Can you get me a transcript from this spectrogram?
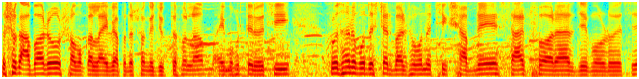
দর্শক, আবারও সমকাল লাইভে আপনাদের সঙ্গে যুক্ত হলাম। এই মুহূর্তে রয়েছি প্রধান উপদেষ্টার বাসভবনের ঠিক সামনে, সার্ক ফোয়ারার যে মোড় রয়েছে,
